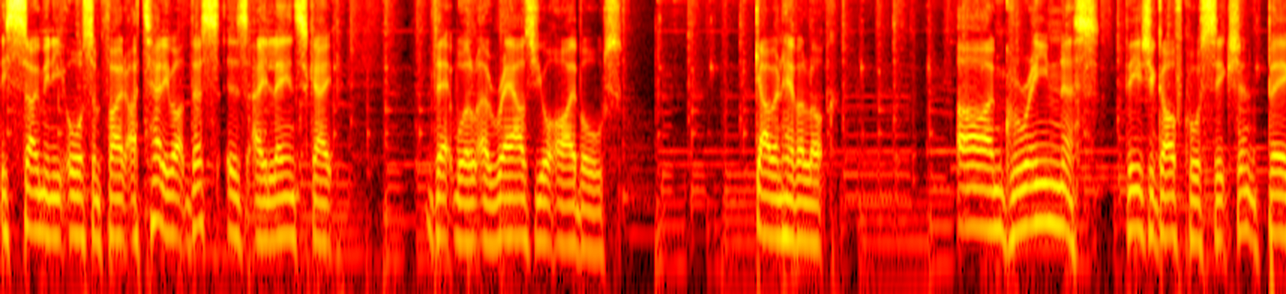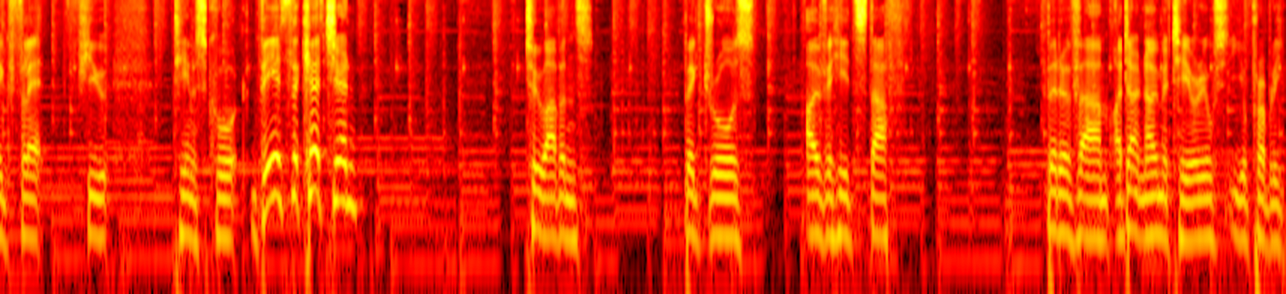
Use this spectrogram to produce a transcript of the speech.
There's so many awesome photos. I tell you what, this is a landscape that will arouse your eyeballs. Go and have a look. Oh, and greenness. There's your golf course section. Big, flat, few tennis court. There's the kitchen. Two ovens, big drawers, overhead stuff. Bit of um, I don't know materials. You'll probably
